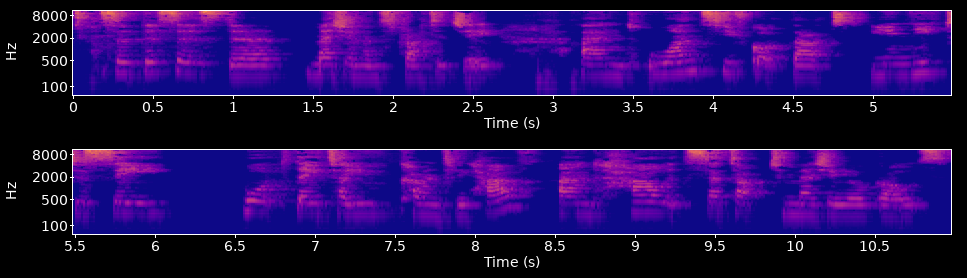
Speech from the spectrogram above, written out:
So this is the measurement strategy. Mm-hmm. And once you've got that, you need to see what data you currently have and how it's set up to measure your goals.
